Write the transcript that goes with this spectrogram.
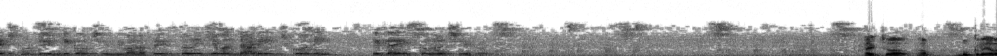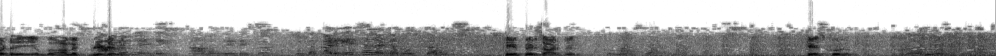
ఏడ్చుకుంటూ ఇంటికి వచ్చింది వాళ్ళ ఫ్రెండ్స్తో చెవంతా ఆడించుకొని ఇట్లా తీసుకొని వచ్చిర్రు. బుక్ మీద పడ్డది ఆమె బ్లడ్ ఆమె బ్లడ్ సార్. ఇంకా కడిగేశారట మొత్తం. ఏం పేరు సార్ పేరు? కుమార్ సార్. ఏ స్కూల్? Government school.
